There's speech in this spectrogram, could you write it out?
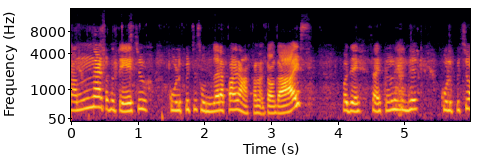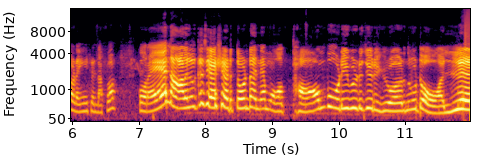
നന്നായിട്ടൊന്ന് തേച്ച് കുളിപ്പിച്ച് സുന്ദരപ്പാടാക്കണം കേട്ടോ ഗായ്സ് അപ്പോൾ ഇതേ സൈക്കിളിൽ കുളിപ്പിച്ച് തുടങ്ങിയിട്ടുണ്ട്. അപ്പോൾ കുറേ നാളുകൾക്ക് ശേഷം എടുത്തോണ്ട് തന്നെ മൊത്തം പൊടി പിടിച്ചിരിക്കുവായിരുന്നു കേട്ടോ. അല്ലേ?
